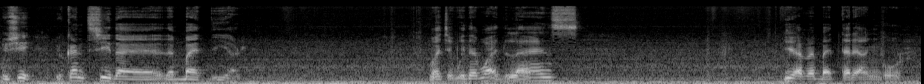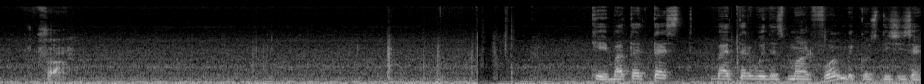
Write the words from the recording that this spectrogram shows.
You see you can't see the, the bed here but with a wide lens you have a better angle. So. Okay but I test better with a smartphone because this is a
